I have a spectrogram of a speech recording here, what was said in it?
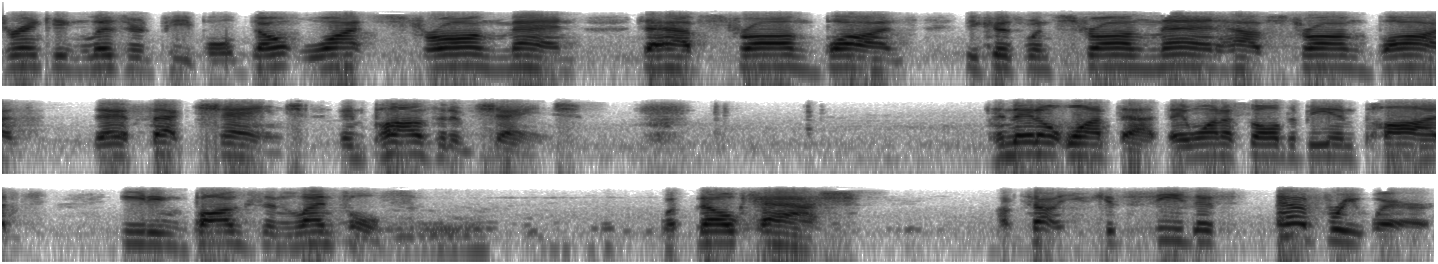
drinking lizard people don't want strong men to have strong bonds because when strong men have strong bonds, they affect change and positive change. And they don't want that. They want us all to be in pods eating bugs and lentils with no cash. I'm telling you, you can see this everywhere.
